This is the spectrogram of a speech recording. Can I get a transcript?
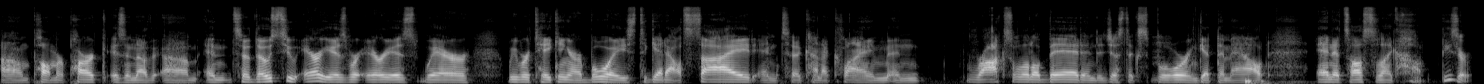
Um, Palmer Park is another, um, and so those two areas were areas where we were taking our boys to get outside and to kind of climb and rocks a little bit and to just explore and get them out. And it's also like, oh, these are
